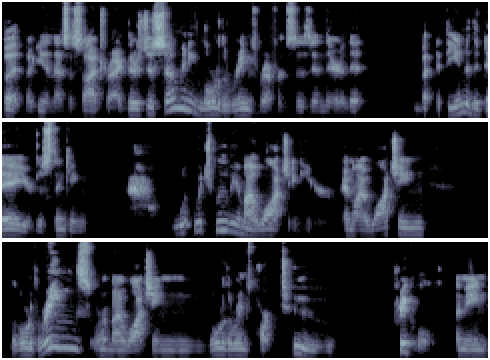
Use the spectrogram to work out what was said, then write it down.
but again, that's a sidetrack. There's just so many Lord of the Rings references in there that, but at the end of the day, you're just thinking, which movie am I watching here? Am I watching The Lord of the Rings or am I watching Lord of the Rings Part 2 prequel? I mean,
